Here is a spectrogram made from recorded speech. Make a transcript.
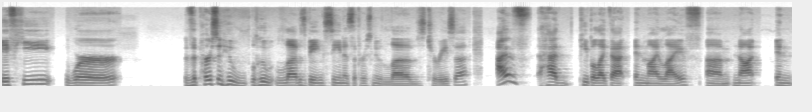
if he were the person who who loves being seen as the person who loves Teresa, I've had people like that in my life. Um, not in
